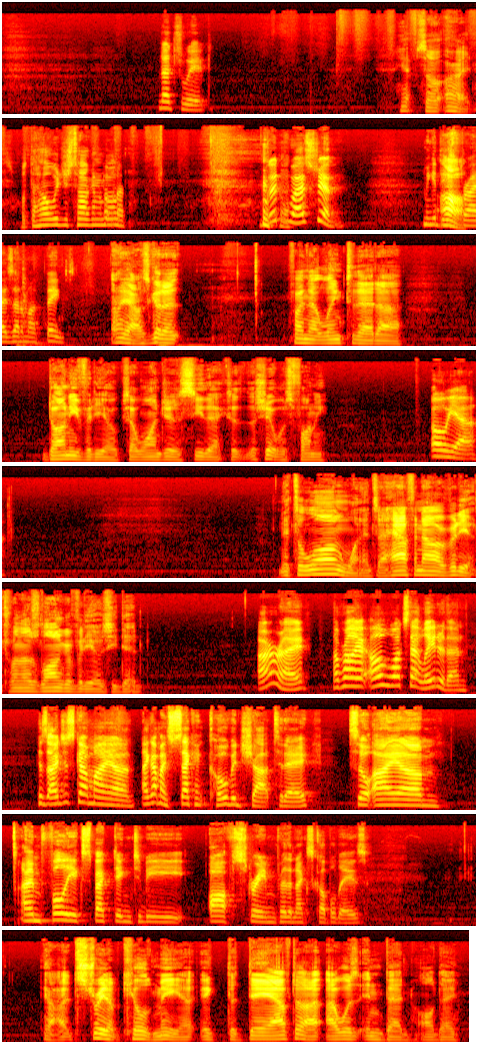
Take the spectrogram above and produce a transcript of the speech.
that's sweet. Yep. So all right, what the hell were we just talking about? Good question. Let me get these Oh. fries out of my face. Oh yeah, I was gonna find that link to that uh Donnie video because I wanted you to see that because the shit was funny. Oh yeah. It's a long one. It's a half an hour video. It's one of those longer videos he did. All right. I'll probably I'll watch that later then, because I just got my uh, I got my second COVID shot today, so I um I'm fully expecting to be off stream for the next couple days. Yeah, it straight up killed me. Uh, It, the day after, I, I was in bed all day.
